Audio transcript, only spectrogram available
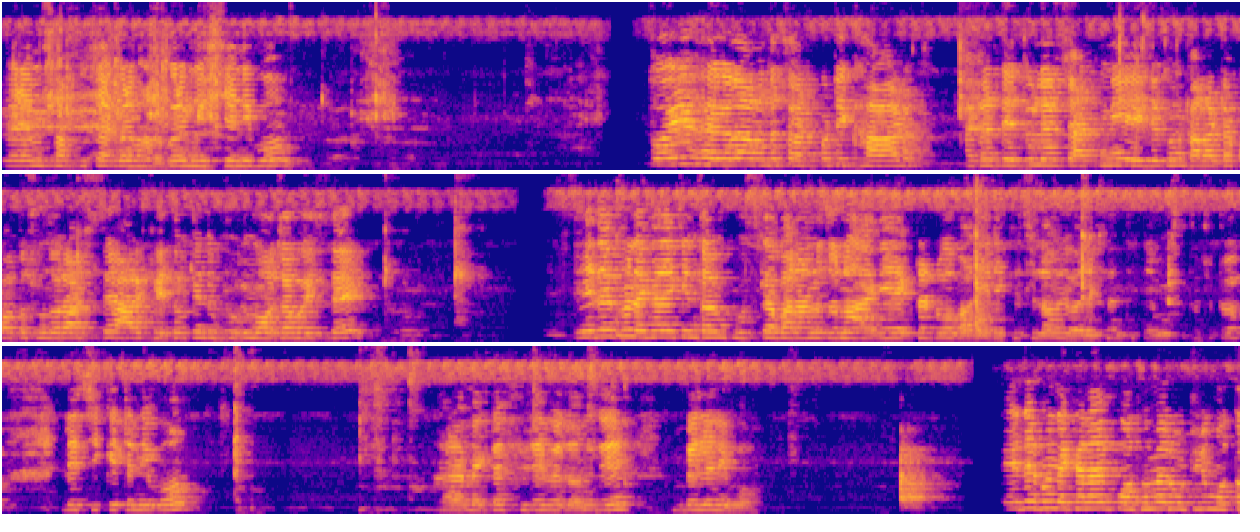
এবার আমি সব কিছু একবারে ভালো করে মিশিয়ে নিব। তৈরি হয়ে গেল আমাদের চটপটি খাওয়ার। একটা তেঁতুলের চাটনি, এই দেখুন কালারটা কত সুন্দর আসছে, আর খেতেও কিন্তু খুবই মজা হয়েছে। এই দেখুন, এখানে কিন্তু আমি ফুচকা বানানোর জন্য আগে একটা ডো বানিয়ে রেখেছিলাম, এবার এখান থেকে আমি ছোটো ছোটো লেচি কেটে নিব। আর আমি একটা ফিরে বেলন দিয়ে বেলে নিব। এই দেখুন, এখানে আমি প্রথমে রুটির মতো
